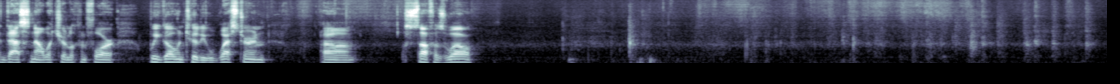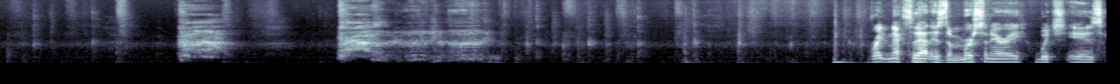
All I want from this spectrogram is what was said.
and that's not what you're looking for, we go into the western um, stuff as well. Right next to that is the Mercenary, which is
